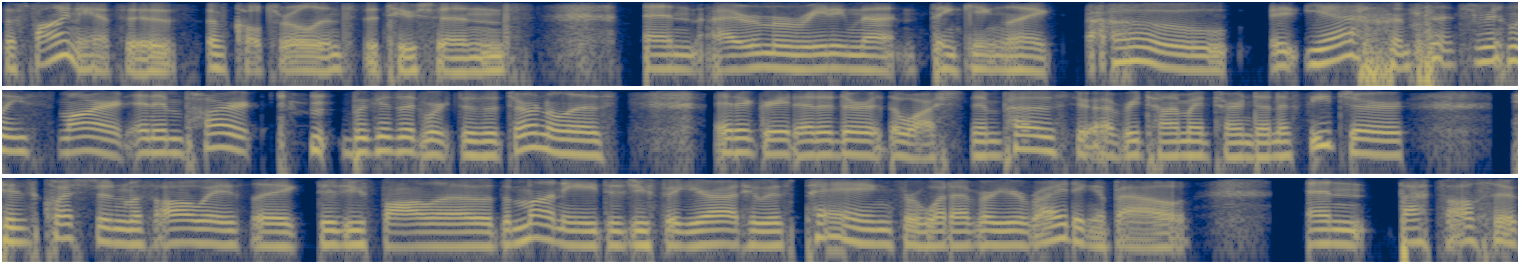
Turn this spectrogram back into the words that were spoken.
the finances of cultural institutions. And I remember reading that and thinking, like, oh, it, yeah, that's really smart. And in part because I'd worked as a journalist, had a great editor at the Washington Post who, every time I turned in a feature, his question was always like, did you follow the money? Did you figure out who was paying for whatever you're writing about? And that's also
